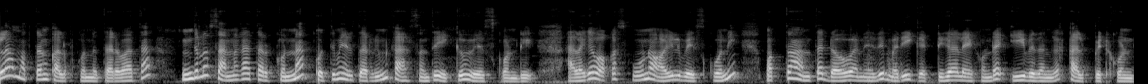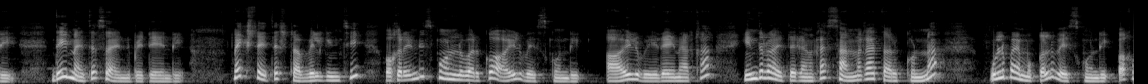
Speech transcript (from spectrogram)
ఇలా మొత్తం కలుపుకున్న తర్వాత ఇందులో సన్నగా తరుక్కున్న కొత్తిమీర తరుగుని కాస్తంత ఎక్కువ వేసుకోండి. అలాగే ఒక స్పూన్ ఆయిల్ వేసుకొని మొత్తం అంతా డవ్ అనేది మరీ గట్టిగా లేకుండా ఈ విధంగా కలిపి పెట్టుకోండి దీన్ని అయితే సైన్ పెట్టేయండి. నెక్స్ట్ అయితే స్టవ్ వెలిగించి ఒక రెండు స్పూన్ల వరకు ఆయిల్ వేసుకోండి. ఆయిల్ వేడైనాక ఇందులో అయితే కనుక సన్నగా తరుక్కున్న ఉల్లిపాయ ముక్కలు వేసుకోండి. ఒక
